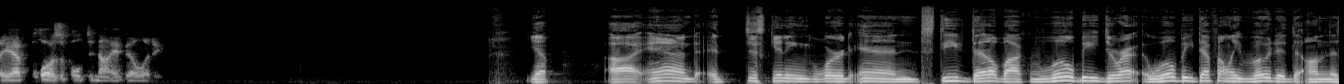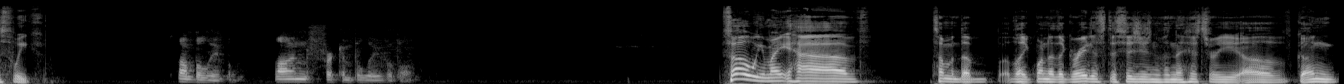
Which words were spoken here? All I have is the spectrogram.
They have plausible deniability. Yep. Uh, and it just getting word in, Steve Dettelbach will be direct, will be definitely voted on this week. Unbelievable. Unfreaking believable. So we might have some of the like one of the greatest decisions in the history of gun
